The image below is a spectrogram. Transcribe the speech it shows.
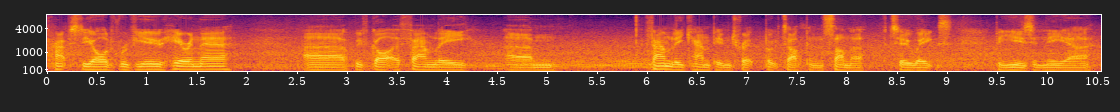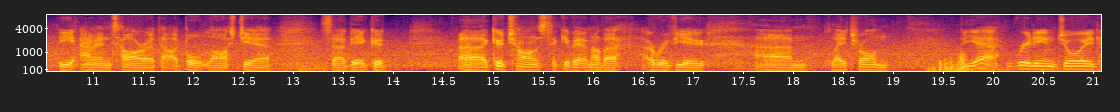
perhaps the odd review here and there. Uh, we've got a family um, family camping trip booked up in the summer for two weeks. Be using the uh, the Anantara that I bought last year, so it'll be a good uh, good chance to give it another a review um, later on. But yeah, really enjoyed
